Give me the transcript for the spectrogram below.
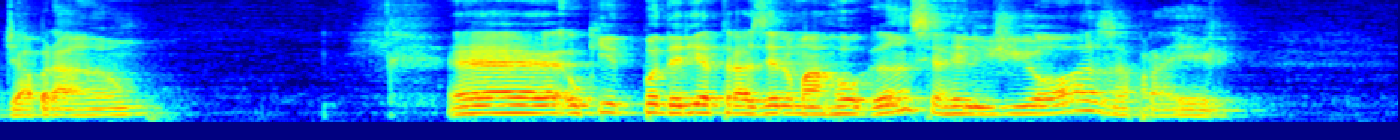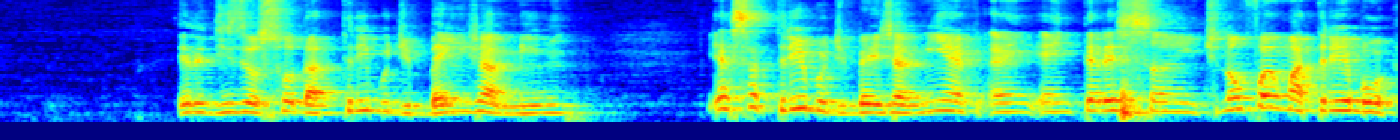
de Abraão. É, o que poderia trazer uma arrogância religiosa para ele. Ele diz: Eu sou da tribo de Benjamim. E essa tribo de Benjamim é, é, é interessante. Não foi uma tribo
